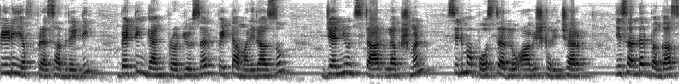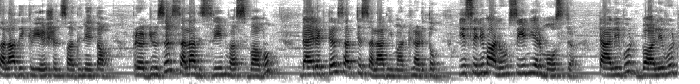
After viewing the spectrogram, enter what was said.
PDF Prasad Reddy betting gang producer Pitta Maniraju genuine star Lakshman cinema పోస్టర్లు ఆవిష్కరించారు. ఈ సందర్భంగా సలాది క్రియేషన్స్ అధినేత ప్రొడ్యూసర్ సలాది శ్రీనివాస్ బాబు డైరెక్టర్ సత్య సలాది మాట్లాడుతూ ఈ సినిమాను senior most Tollywood Bollywood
